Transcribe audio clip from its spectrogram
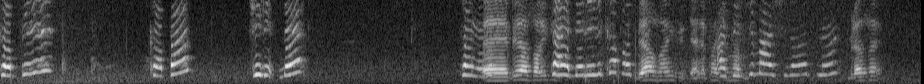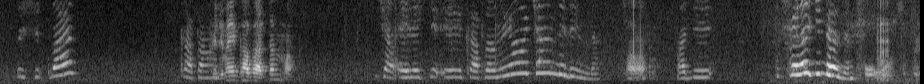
Kapıyı kapat. Kilitle. Tamam. Biraz oyun Perdeleri kapat. biraz oyun yani paçma Ateşi başlatma. biraz oyun Işıklar kapan. klimayı kapattın mı? Can elektrik e, kapanıyor kendiliğinden. Tamam. Hadi sıfıra gidelim. Oo sıfır.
